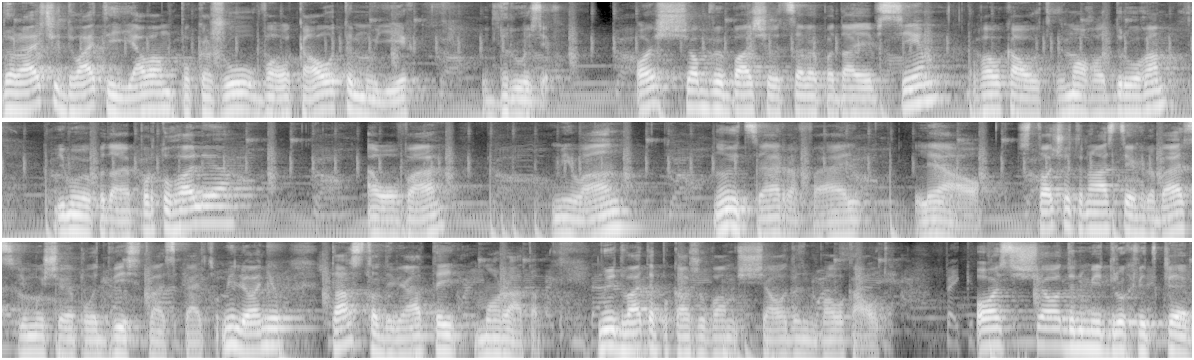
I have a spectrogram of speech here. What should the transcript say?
До речі, давайте я вам покажу валкаути моїх друзів. Ось щоб ви бачили, це випадає всім. Валкаут в мого друга. Йому випадає Португалія, ЛВ, Мілан. Ну і це Рафаель Леао. 114 гравець, йому ще випало 225 мільйонів та 109-й Мората. Ну і давайте покажу вам ще один валкаут. Ось ще один мій друг відкрив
